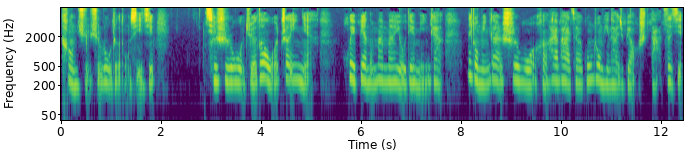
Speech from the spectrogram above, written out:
抗拒去录这个东西，以及，其实我觉得我这一年会变得慢慢有点敏感。那种敏感是我很害怕在公众平台去表示打自己，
